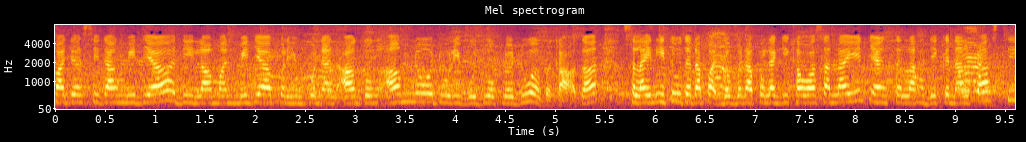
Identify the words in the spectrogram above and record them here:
pada sidang media di laman media Perhimpunan Agung AMNO 2022 berkata, selain itu terdapat beberapa lagi kawasan lain yang telah dikenal pasti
